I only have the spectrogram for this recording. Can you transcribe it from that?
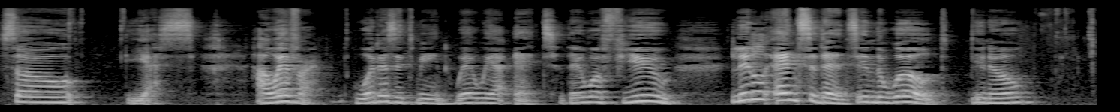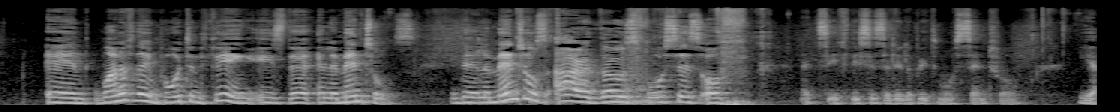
So, yes. However, what does it mean where we are at? There were few little incidents in the world, you know, and one of the important thing is the elementals. The elementals are those forces of, let's see if this is a little bit more central. Yeah.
